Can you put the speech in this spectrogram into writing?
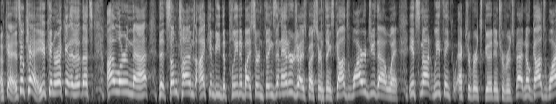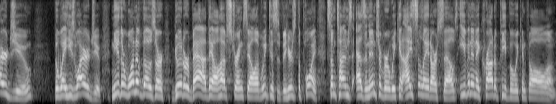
Okay, it's okay. You can recognize uh, that's I learned that that sometimes I can be depleted by certain things and energized by certain things. God's wired you that way. It's not we think extroverts good, introverts bad. No, God's wired you the way He's wired you. Neither one of those are good or bad. They all have strengths, they all have weaknesses. But here's the point sometimes, as an introvert, we can isolate ourselves. Even in a crowd of people, we can feel all alone.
